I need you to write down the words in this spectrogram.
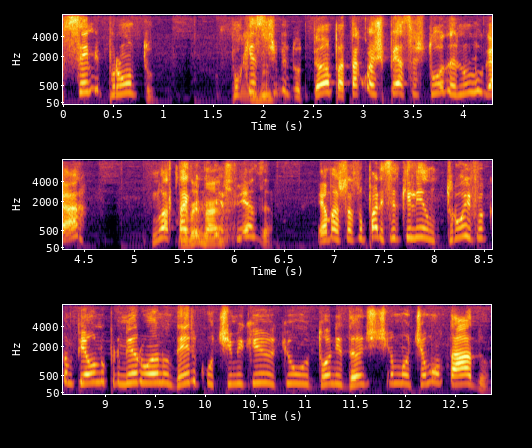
semi-pronto. Porque uhum. esse time do Tampa tá com as peças todas no lugar. No ataque é e na defesa. É uma situação parecida que ele entrou e foi campeão no primeiro ano dele com o time que, que o Tony Dungy tinha, tinha montado.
